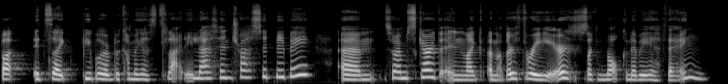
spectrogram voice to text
but it's like people are becoming a slightly less interested maybe. Um, so I'm scared that in like another three years, it's like not going to be a thing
